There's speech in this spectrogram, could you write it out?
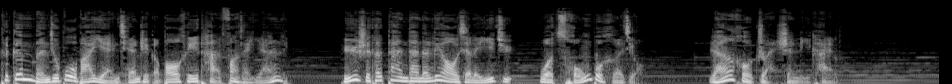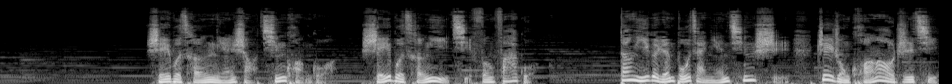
他根本就不把眼前这个包黑炭放在眼里，于是他淡淡的撂下了一句：“我从不喝酒”，然后转身离开了。谁不曾年少轻狂过？谁不曾意气风发过？当一个人不再年轻时，这种狂傲之气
